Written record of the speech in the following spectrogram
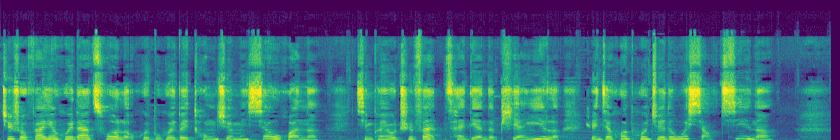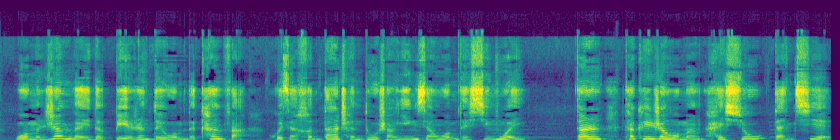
举手发言回答错了，会不会被同学们笑话呢？请朋友吃饭，菜点的便宜了，人家会不会觉得我小气呢？我们认为的别人对我们的看法，会在很大程度上影响我们的行为。当然，它可以让我们害羞、胆怯、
